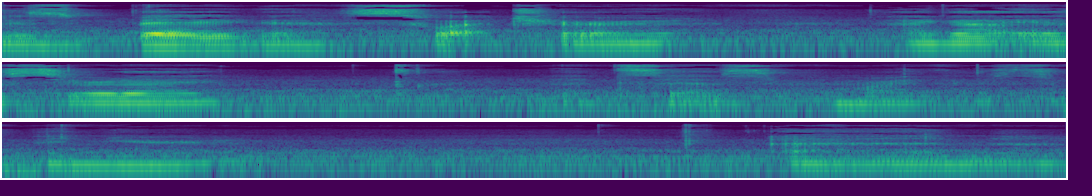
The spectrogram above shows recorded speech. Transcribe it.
This big sweatshirt I got yesterday that says Martha's Vineyard. And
